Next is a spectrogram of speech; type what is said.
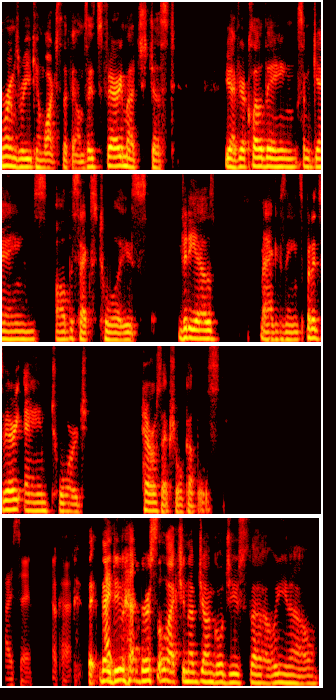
rooms where you can watch the films. It's very much just you have your clothing, some games, all the sex toys, videos, magazines, but it's very aimed towards heterosexual couples. I see. Okay. They, they I, do have their selection of jungle juice, though, you know.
